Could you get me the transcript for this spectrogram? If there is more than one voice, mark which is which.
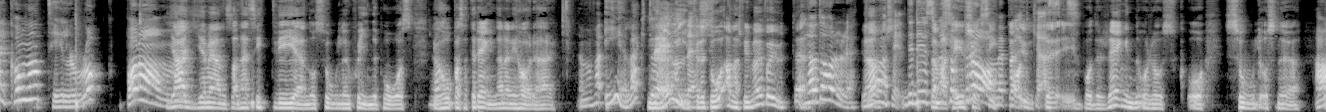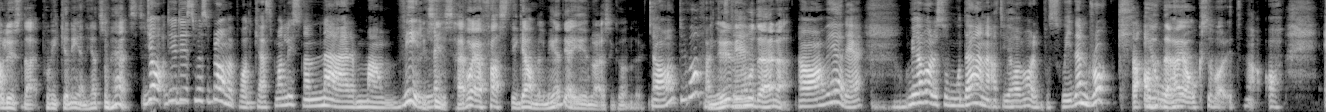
Speaker 1: Välkomna till Rock Bottom!
Speaker 2: Jajamensan, här sitter vi igen och solen skiner på oss. Vi
Speaker 1: Ja.
Speaker 2: hoppas att det regnar när ni hör det här.
Speaker 1: Ja, men vad elak du är
Speaker 2: Nej,
Speaker 1: Anders.
Speaker 2: för då, annars vill man ju vara ute.
Speaker 1: Ja, det har du rätt
Speaker 2: Ja.
Speaker 1: Det är det som är
Speaker 2: man
Speaker 1: så
Speaker 2: kan ju
Speaker 1: bra med
Speaker 2: sitta
Speaker 1: podcast.
Speaker 2: ute i både regn och rusk och sol och snö
Speaker 1: Ja.
Speaker 2: och lyssna på vilken enhet som helst.
Speaker 1: Ja, det är det som är så bra med podcast. Man lyssnar när man vill.
Speaker 2: Precis, här var jag fast i gammelmedia i några sekunder.
Speaker 1: Ja, du var faktiskt
Speaker 2: Nu är vi
Speaker 1: det.
Speaker 2: moderna.
Speaker 1: Ja, vi är det. Vi har varit så moderna att vi har varit på Sweden Rock
Speaker 2: Ja, där har jag också varit.
Speaker 1: Ja.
